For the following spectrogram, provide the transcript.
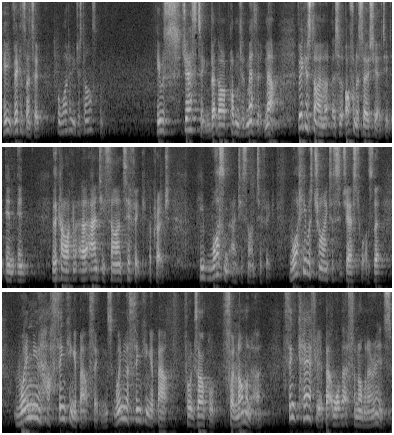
He, Wittgenstein said, well, why don't you just ask them? He was suggesting that there are problems with method. Now, Wittgenstein is often associated in, in, with a kind of like an anti-scientific approach. He wasn't anti-scientific. What he was trying to suggest was that when you are thinking about things, when you're thinking about, for example, phenomena, think carefully about what that phenomena is.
